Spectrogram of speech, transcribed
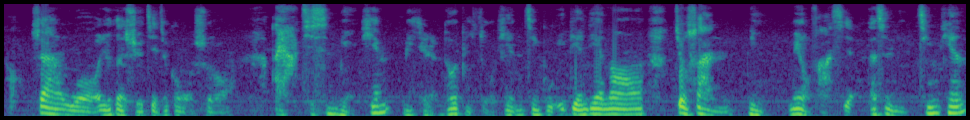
好，虽然我有个学姐就跟我说。哎呀，其实每天每个人都会比昨天进步一点点哦。就算你没有发现，但是你今天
